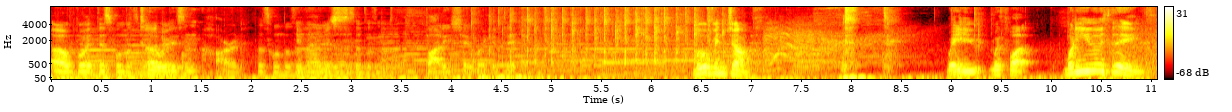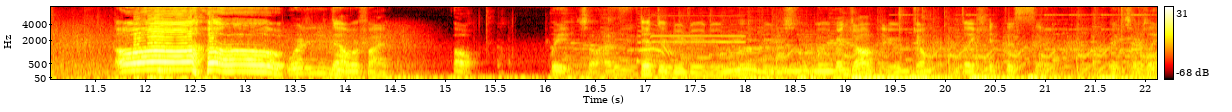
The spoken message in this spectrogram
Oh, but this one doesn't Toad matter. isn't hard. This one doesn't Even matter, it's- it doesn't. Body shaped like a dick. Move and jump. Wait, you- with what? What do you think? Oh! What do you? No, we're fine. Oh. Wait, so how do. Do, do, do, do, do, do. Move and jump, dude. Jump, like, hit this thing. Wait, seriously?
